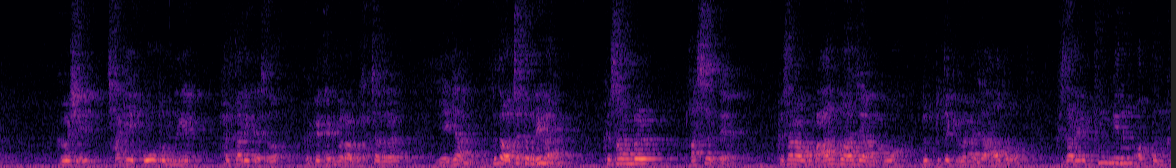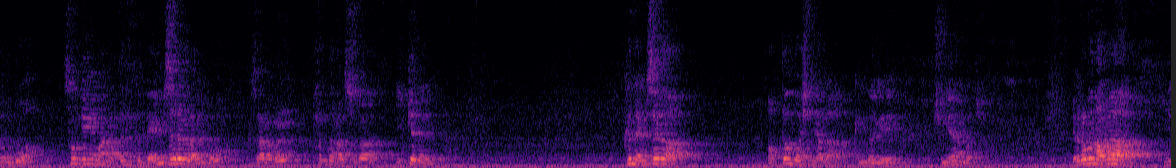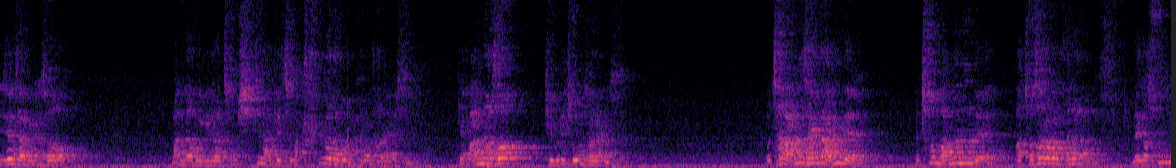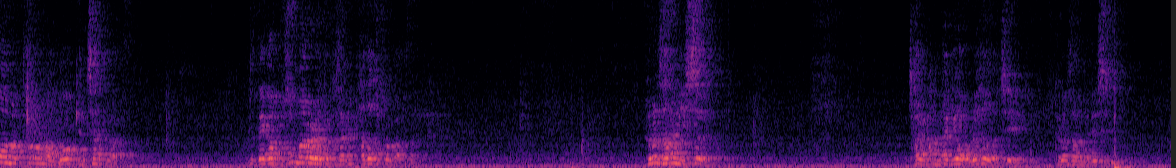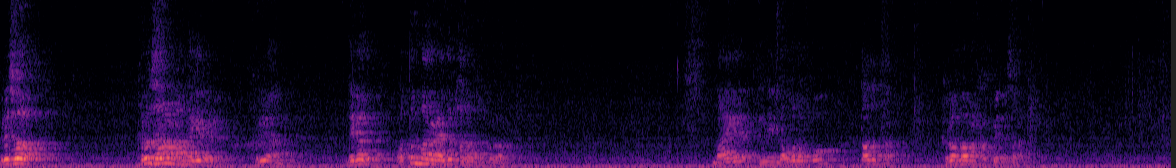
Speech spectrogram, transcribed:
그것이 자기 보호 본능이 발달이 돼서 그렇게 된 거라고 학자들은 얘기합니다. 근데 어쨌든 우리는 그 사람을 봤을 때 그 사람하고 말도 하지 않고 눈빛도 교환하지 않아도 그 사람이 풍기는 어떤 그 무엇, 성경에 말했던 그 냄새를 가지고 그 사람을 판단할 수가 있게 됩니다. 그 냄새가 어떤 것이냐가 굉장히 중요한 거죠. 여러분 아마 인생 살면서 만나보기가 참 쉽진 않겠지만 가끔 가다 보면 그런 사람이 있습니다. 그냥 만나서 기분이 좋은 사람이 있어요. 뭐 잘 아는 사이도 아닌데 처음 만났는데 아 저 사람한테는 내가 속마음을 털어놔도 괜찮을 것 같아. 그래서 내가 무슨 말을 해도 그 사람이 받아줄 것 같아. 그런 사람이 있어요. 잘 만나기가 어려서 그렇지 그런 사람들이 있습니다. 그래서 그런 사람을 만나기를 그래야 합니다. 내가 어떤 말을 해도 받아줄 것 같고 나에게 굉장히 너그럽고 따뜻한 그런 마음을 갖고 있는 사람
